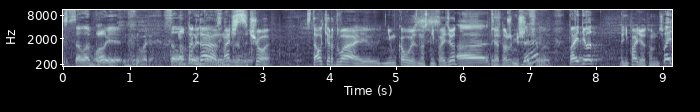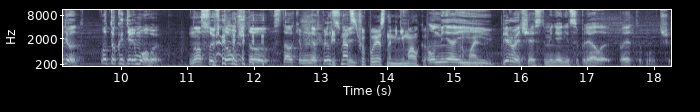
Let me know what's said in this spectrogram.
Салабои. Ну тогда, значит, что? Сталкер 2 э, ни у кого из нас не пойдет? А, У тебя тоже, Миша? Да? Пойдет, Да не пойдет он пойдет. Вот только дерьмово. Но суть в том, что Сталкер меня в принципе... 15 FPS на минималках. Он меня и Нормально. первая часть меня не цепляла, поэтому чё,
